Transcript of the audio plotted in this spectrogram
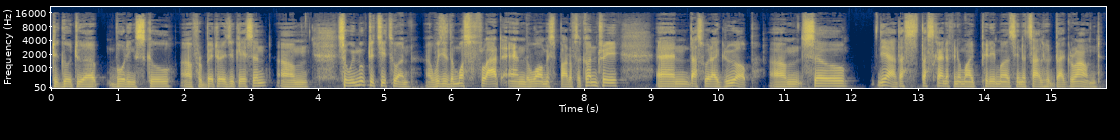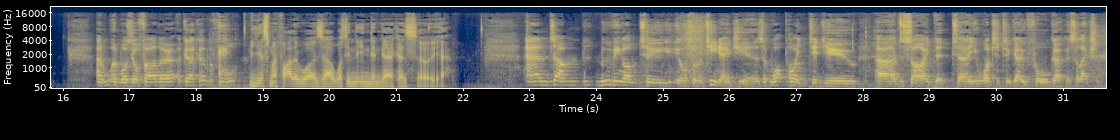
to go to a boarding school uh, for better education. Um, so we moved to Chitwan, uh, which is the most flat and the warmest part of the country, and that's where I grew up. Um, so yeah, that's that's kind of you know my pretty much in you know, a childhood background. And, and, was your father a Gurkha before? Yes, my father was uh, was in the Indian Gurkhas. So yeah. And um, moving on to your sort of teenage years, at what point did you uh, decide that uh, you wanted to go for Gurkha selection?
